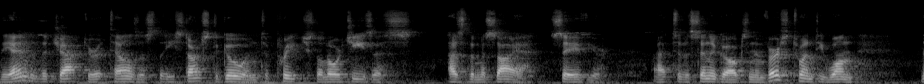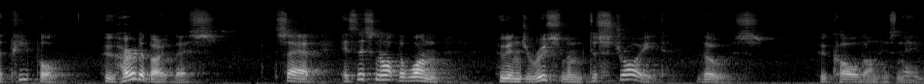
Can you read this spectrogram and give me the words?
the end of the chapter, it tells us that he starts to go and to preach the Lord Jesus as the Messiah, Saviour, uh, to the synagogues. And in verse 21, the people who heard about this said, Is this not the one who in Jerusalem destroyed those who called on his name?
